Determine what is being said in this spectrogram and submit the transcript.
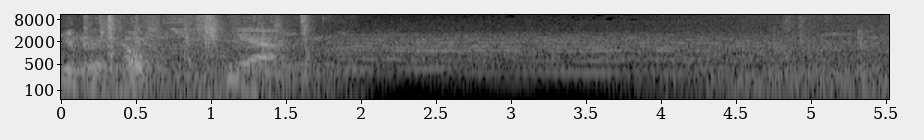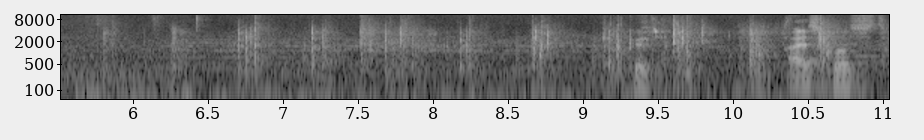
You could help. Yeah. Good. Eyes closed.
